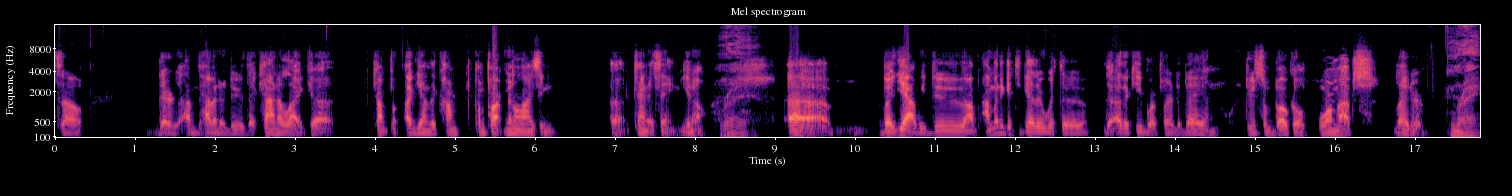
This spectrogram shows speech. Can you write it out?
so there i'm having to do that kind of like uh, comp- again the com- compartmentalizing uh, kind of thing, you know. Right. Uh, but yeah, we do. I'm, I'm going to get together with the the other keyboard player today and do some vocal warm ups later. Right.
